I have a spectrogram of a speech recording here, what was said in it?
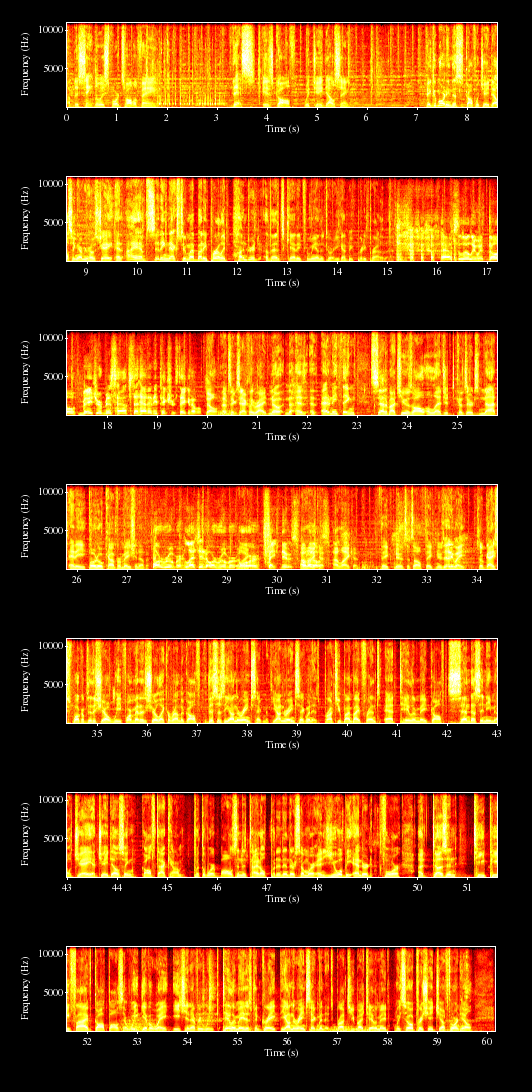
of the St. Louis Sports Hall of Fame. This is Golf with Jay Delsing. Hey, good morning. This is Golf with Jay Delsing. I'm your host, Jay, and I am sitting next to my buddy Pearly. 100 events caddied for me on the tour. You got to be pretty proud of that. Absolutely, with no major mishaps that had any pictures taken of them. No, that's exactly right. No, no as, as anything said about you is all alleged because there's not any photo confirmation of it. Or rumor, legend or rumor, like or it. fake news. I One of like those. it. I like it. Fake news. It's all fake news. Anyway, so guys, welcome to the show. We formatted the show like around the golf. This is the on the range segment. The on the range segment is brought to you by my friends at TaylorMade Golf. Send us an email, jay at jdelsinggolf.com. Put the word balls in the title, put it in there somewhere, and you will be entered for a dozen TP5 golf balls that we give away each and every week. TaylorMade has been great. The On the Range segment is brought to you by TaylorMade. We so appreciate Jeff Thornhill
